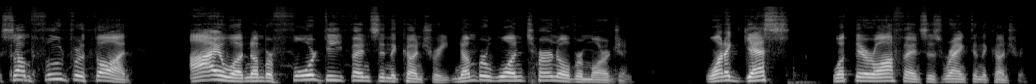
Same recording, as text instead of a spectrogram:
Some food for thought. Iowa, number four defense in the country, number one turnover margin. Want to guess what their offense is ranked in the country?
